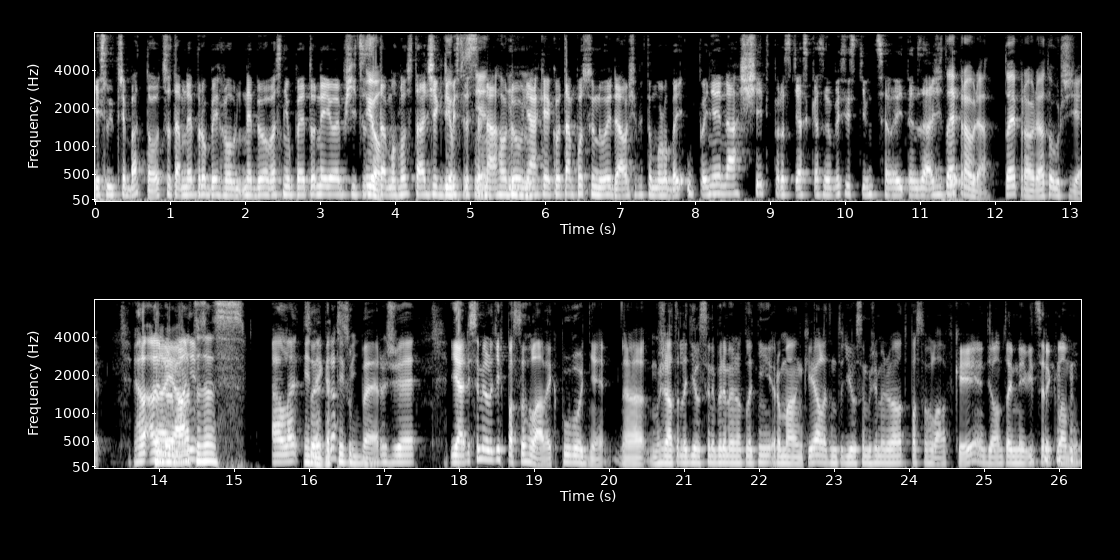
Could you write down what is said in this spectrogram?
jestli třeba to, co tam neproběhlo, nebylo vlastně úplně to nejlepší, co jo. se tam mohlo stát, že kdybyste jo, se náhodou mm-hmm. nějak jako tam posunuli dál, že by to mohlo být úplně nášit prostě a zkazil by si s tím celý ten zážitek. To je pravda, to je pravda, to určitě. Hele, ale, jo, normálně, ale to zase ale je co je teda negativní. super, že já, když jsem měl do těch pasohlávek původně, uh, možná tohle díl se nebude jmenovat letní románky, ale tento díl se může jmenovat pasohlávky, dělám tady nejvíce reklamu,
